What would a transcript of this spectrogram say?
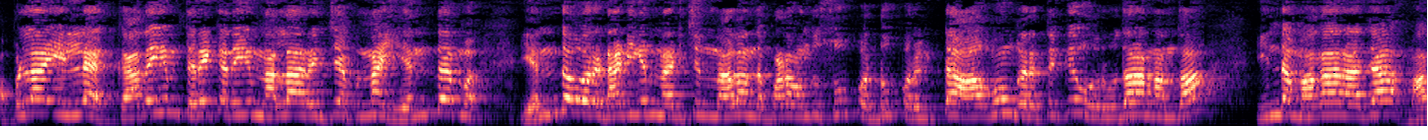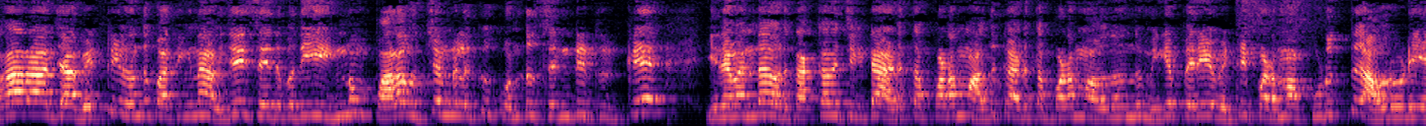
அப்படிலாம் இல்லை. கதையும் திரைக்கதையும் நல்லா இருந்துச்சு அப்படின்னா எந்த எந்த ஒரு நடிகர் நடிச்சிருந்தாலும் அந்த படம் வந்து சூப்பர் டூப்பர் ஹிட் ஆகுங்கிறதுக்கு ஒரு உதாரணம் தான் இந்த மகாராஜா மகாராஜா வெற்றி வந்து பார்த்தீங்கன்னா விஜய் சேதுபதி இன்னும் பல உச்சங்களுக்கு கொண்டு சென்றுட்டு இருக்கு இதை வந்து அவர் தக்க வச்சுக்கிட்டு அடுத்த படம் அதுக்கு அடுத்த படம் அது வந்து மிகப்பெரிய வெற்றி படமாக கொடுத்து அவருடைய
